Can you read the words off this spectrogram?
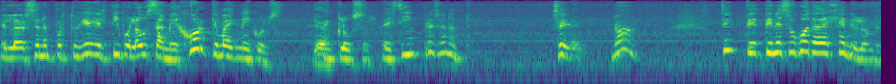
en la versión en portugués, el tipo la usa mejor que Mike Nichols en Closer. Es impresionante. Sí, ¿no? Sí, tiene su cuota de genio el hombre.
